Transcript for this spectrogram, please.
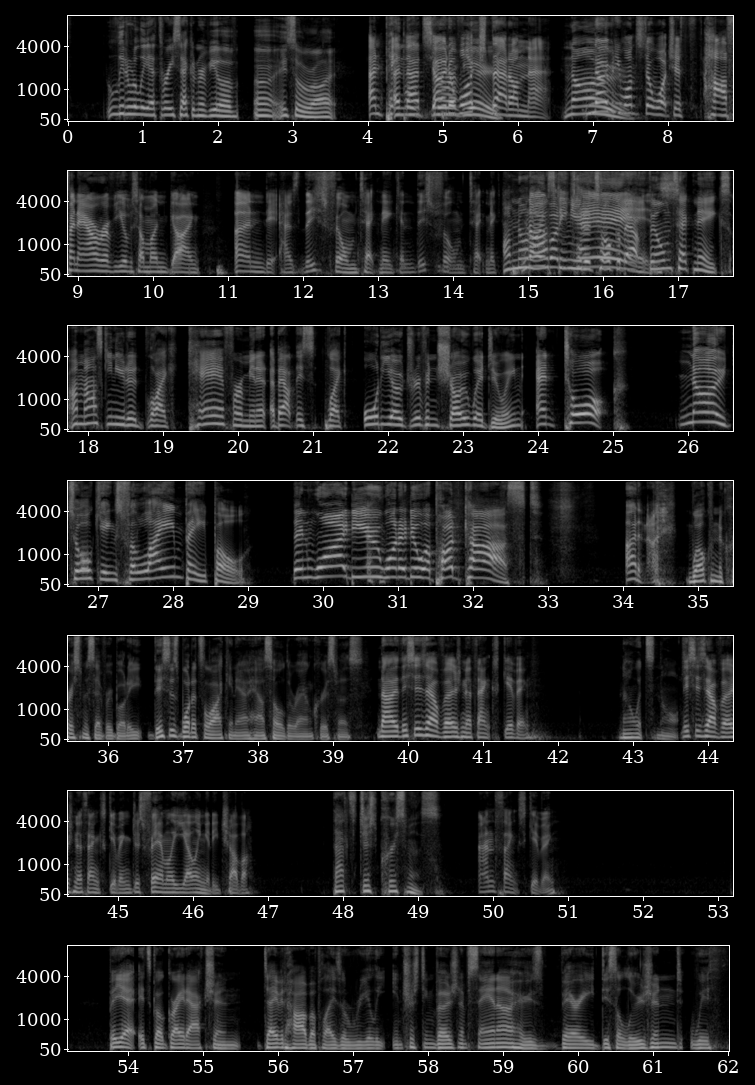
literally a three second review of, uh, it's all right. And people that's go your to watch review. that on that. No. Nobody wants to watch a th- half an hour review of someone going, and it has this film technique and this film technique. I'm not Nobody asking you to talk about film techniques. I'm asking you to like care for a minute about this like audio driven show we're doing and talk. No, talking's for lame people. Then why do you want to do a podcast? I don't know. Welcome to Christmas, everybody. This is what it's like in our household around Christmas. No, this is our version of Thanksgiving. No, it's not. This is our version of Thanksgiving, just family yelling at each other. That's just Christmas. And Thanksgiving. But yeah, it's got great action. David Harbour plays a really interesting version of Santa who's very disillusioned with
